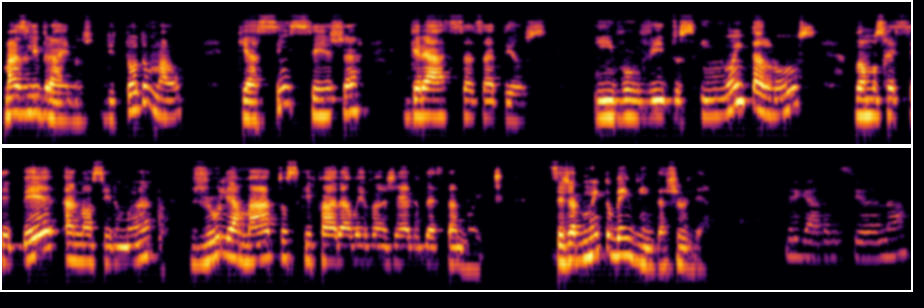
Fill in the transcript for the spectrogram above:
mas livrai-nos de todo mal, que assim seja, graças a Deus envolvidos em muita luz, vamos receber a nossa irmã Júlia Matos, que fará o evangelho desta noite. Seja muito bem-vinda, Júlia. Obrigada, Luciana.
